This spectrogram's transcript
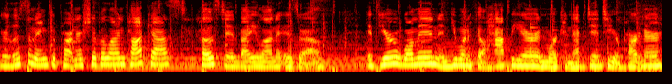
You're listening to Partnership Aligned Podcast, hosted by Elana Israel. If you're a woman and you want to feel happier and more connected to your partner,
